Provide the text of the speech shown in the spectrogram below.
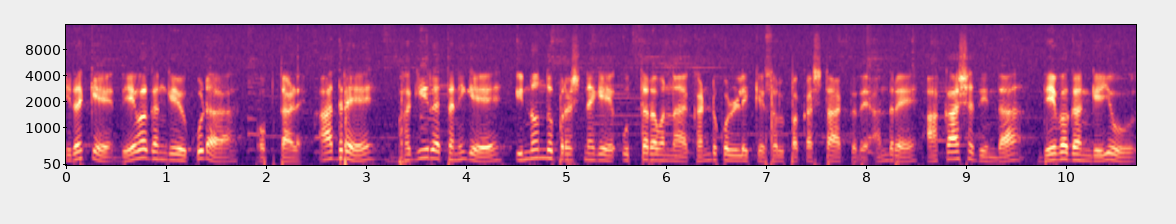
ಇದಕ್ಕೆ ದೇವಗಂಗೆಯು ಕೂಡ ಒಪ್ತಾಳೆ. ಆದ್ರೆ ಭಗೀರಥನಿಗೆ ಇನ್ನೊಂದು ಪ್ರಶ್ನೆಗೆ ಉತ್ತರವನ್ನ ಕಂಡುಕೊಳ್ಳಲಿಕ್ಕೆ ಸ್ವಲ್ಪ ಕಷ್ಟ ಆಗ್ತದೆ. ಅಂದ್ರೆ ಆಕಾಶದಿಂದ ದೇವಗಂಗೆಯು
